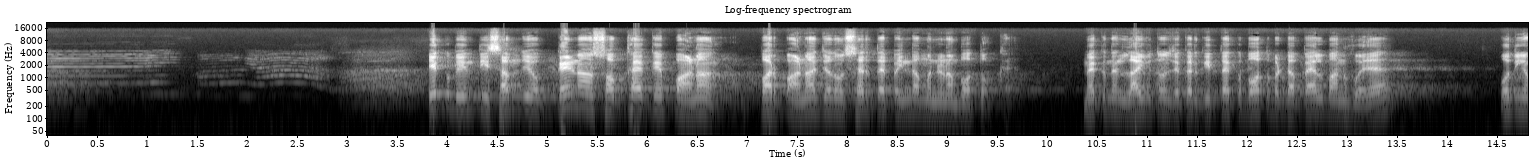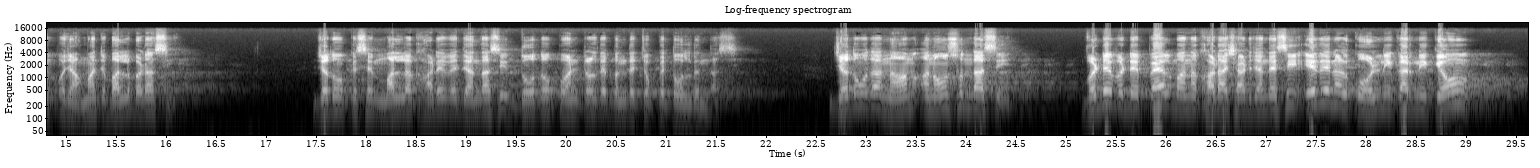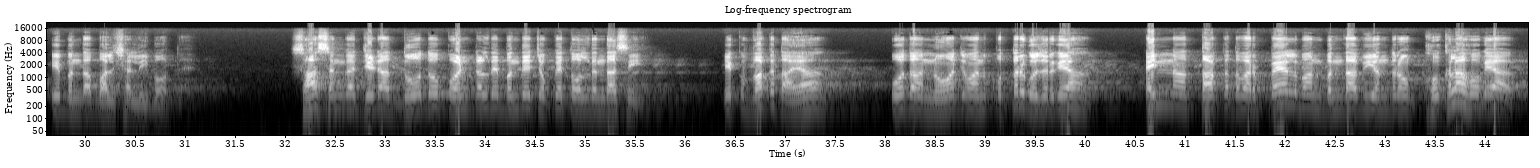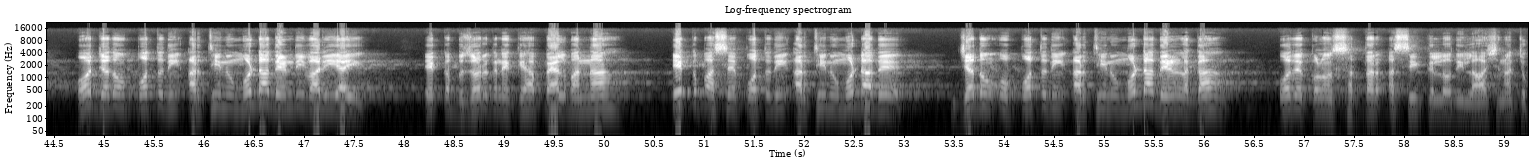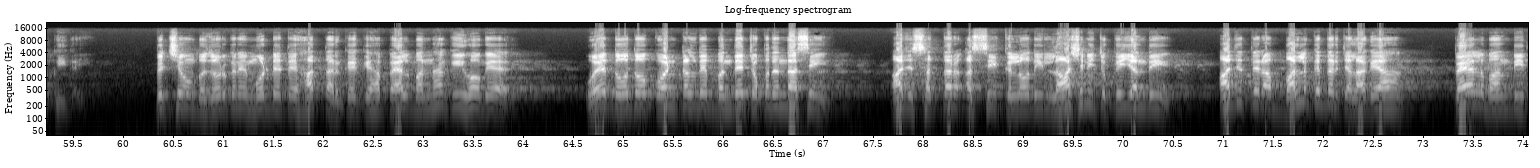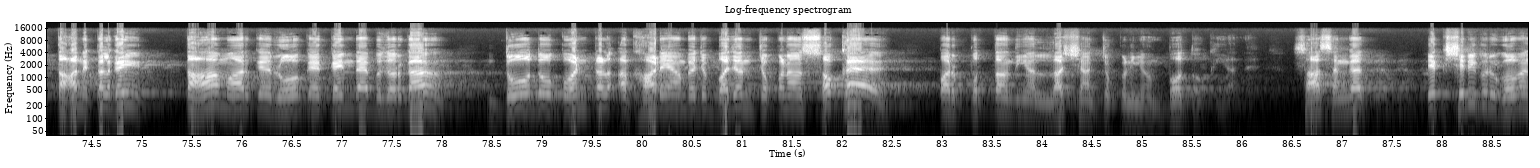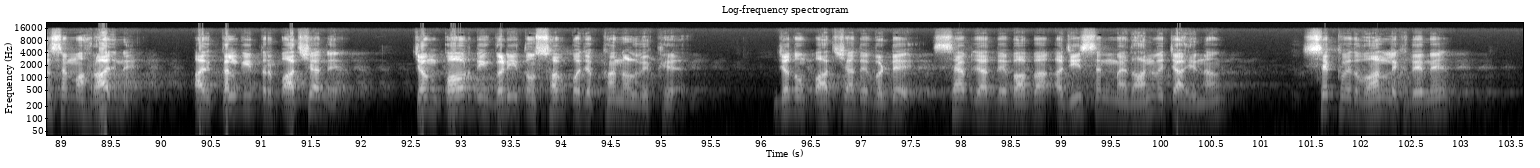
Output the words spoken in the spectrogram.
ਇੱਕ ਬੇਨਤੀ, ਸਮਝਿਓ, ਕਹਿਣਾ ਸੌਖਾ ਹੈ ਕਿ ਭਾਣਾ, ਪਰ ਭਾਣਾ ਜਦੋਂ ਸਿਰ ਤੇ ਪੈਂਦਾ ਮੰਨਣਾ ਬਹੁਤ ਔਖਾ ਹੈ। ਮੈਂ ਇੱਕ ਦਿਨ ਲਾਈਵ ਤੋਂ ਜ਼ਿਕਰ ਕੀਤਾ, ਇੱਕ ਬਹੁਤ ਵੱਡਾ ਪਹਿਲਵਾਨ ਹੋਇਆ ਉਹਦੀਆਂ ਭੁਜਾਵਾਂ 'ਚ ਬਲ ਬੜਾ ਸੀ। ਜਦੋਂ ਕਿਸੇ ਮੱਲ ਅਖਾੜੇ ਵਿੱਚ ਜਾਂਦਾ ਸੀ 2-2 ਕੁਇੰਟਲ ਦੇ ਬੰਦੇ ਚੁੱਕ ਕੇ ਤੋਲ ਦਿੰਦਾ ਸੀ। ਜਦੋਂ ਉਹਦਾ ਨਾਮ ਅਨਾਉਂਸ ਹੁੰਦਾ ਸੀ ਵੱਡੇ ਵੱਡੇ ਪਹਿਲਵਾਨ ਅਖਾੜਾ ਛੱਡ ਜਾਂਦੇ ਸੀ, ਇਹਦੇ ਨਾਲ ਘੋਲ ਨਹੀਂ ਕਰਨੀ ਕਿਉਂ? ਇਹ ਬੰਦਾ ਬਲਸ਼ਾਲੀ ਬਹੁਤ ਹੈ। ਸਾਧ ਸੰਗਤ ਜਿਹੜਾ 2-2 ਕੁਇੰਟਲ ਦੇ ਬੰਦੇ ਚੁੱਕ ਕੇ ਤੋਲ ਦਿੰਦਾ ਸੀ, ਇੱਕ ਵਕਤ ਆਇਆ, ਉਹਦਾ ਨੌਜਵਾਨ ਪੁੱਤਰ ਗੁਜ਼ਰ ਗਿਆ, ਇੰਨਾ ਤਾਕਤਵਰ ਪਹਿਲਵਾਨ ਬੰਦਾ ਵੀ ਅੰਦਰੋਂ ਖੋਖਲਾ ਹੋ ਗਿਆ, ਉਹ ਜਦੋਂ ਪੁੱਤ ਦੀ ਅਰਥੀ ਨੂੰ ਮੋਢਾ ਦੇਣ ਦੀ ਵਾਰੀ ਆਈ, ਇੱਕ ਬਜ਼ੁਰਗ ਨੇ ਕਿਹਾ, ਪਹਿਲਵਾਨਾ, ਇੱਕ ਪਾਸੇ ਪੁੱਤ ਦੀ ਅਰਥੀ ਨੂੰ ਮੋਢਾ ਦੇ। ਜਦੋਂ ਉਹ ਪੁੱਤ ਦੀ ਅਰਥੀ ਨੂੰ ਮੋਢਾ ਦੇਣ ਲੱਗਾ, ਉਹਦੇ ਕੋਲੋਂ 70 80 ਕਿਲੋ ਦੀ লাশ ਨਾ ਚੁੱਕੀ ਗਈ। ਪਿੱਛੋਂ ਬਜ਼ੁਰਗ ਨੇ ਮੋਢੇ ਤੇ ਹੱਥ ਧਰ ਕੇ ਕਿਹਾ ਪਹਿਲਵਾਨਾ ਕੀ ਹੋ ਗਿਆ ਓਏ 2-2 ਕੁਇੰਟਲ ਦੇ ਬੰਦੇ ਚੁੱਕ ਦਿੰਦਾ ਸੀ। ਅੱਜ 70 80 ਕਿਲੋ ਦੀ লাশ ਨਹੀਂ ਚੁੱਕੀ ਜਾਂਦੀ। ਅੱਜ ਤੇਰਾ ਬਲ ਕਿੱਧਰ ਚਲਾ ਗਿਆ? ਪਹਿਲਵਾਨ ਦੀ ਧਾ ਨਿਕਲ ਗਈ। ਧਾ ਮਾਰ ਕੇ ਰੋ ਕੇ ਕਹਿੰਦਾ, ਬਜ਼ੁਰਗਾ 2-2 ਕੁਇੰਟਲ ਅਖਾੜਿਆਂ ਵਿੱਚ ਵਜਨ ਚੁੱਕਣਾ ਸੌਖ ਹੈ, ਪਰ ਪੁੱਤਾਂ ਦੀਆਂ ਲਾਸ਼ਾਂ ਚੁੱਕਣੀਆਂ ਬਹੁਤ ਔਖੀਆਂ ਨੇ। ਸਾਧ ਸੰਗਤ, ਇੱਕ ਸ੍ਰੀ ਗੁਰੂ ਗੋਬਿੰਦ ਸਿੰਘ ਮਹਾਰਾਜ ਨੇ ਅੱਜ ਕਲਗੀਧਰ ਪਾਤਸ਼ਾਹ ਨੇ ਚਮਕੌਰ ਦੀ ਗੜੀ ਤੋਂ ਸਭ ਕੁਝ ਅੱਖਾਂ ਨਾਲ ਵੇਖਿਆ ਜਦੋਂ ਪਾਤਸ਼ਾਹ ਦੇ ਵੱਡੇ ਸਹਿਬਜ਼ਾਦੇ ਬਾਬਾ ਅਜੀਤ ਸਿੰਘ ਮੈਦਾਨ ਵਿੱਚ ਆਏ ਨਾ, ਸਿੱਖ ਵਿਦਵਾਨ ਲਿਖਦੇ ਨੇ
